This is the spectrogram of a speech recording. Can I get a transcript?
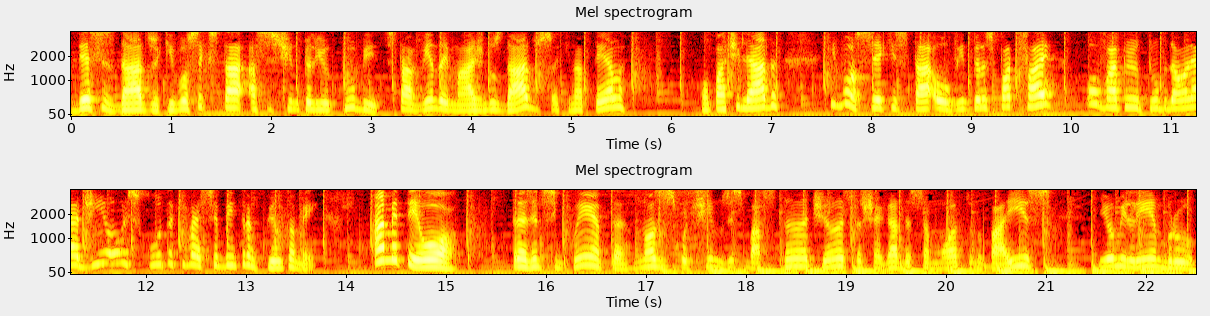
desses dados aqui. Você que está assistindo pelo YouTube está vendo a imagem dos dados aqui na tela compartilhada. E você que está ouvindo pelo Spotify, ou vai para o YouTube dar uma olhadinha, ou escuta que vai ser bem tranquilo também. A Meteor 350, nós discutimos isso bastante antes da chegada dessa moto no país. E eu me lembro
